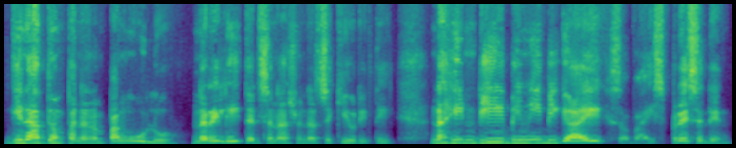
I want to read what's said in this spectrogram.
ginagampanan ng Pangulo na related sa national security na hindi binibigay sa Vice President.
